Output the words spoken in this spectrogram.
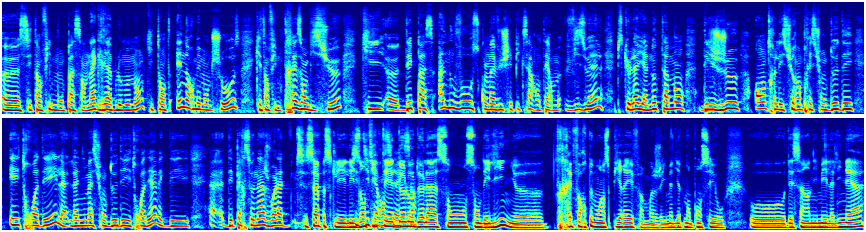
euh, c'est un film où on passe un agréable moment, qui tente énormément de choses, qui est un film très ambitieux, qui euh, dépasse à nouveau ce qu'on a vu chez Pixar en termes visuels, puisque là il y a notamment des jeux entre les surimpressions 2D et 3D, la- l'animation 2D et 3D avec des, euh, des personnages, voilà, C'est ça, parce que les, les entités de l'au-delà sont, sont des lignes euh, très fortement inspirées. Enfin, moi, j'ai immédiatement pensé au, au dessin animé La Linea,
